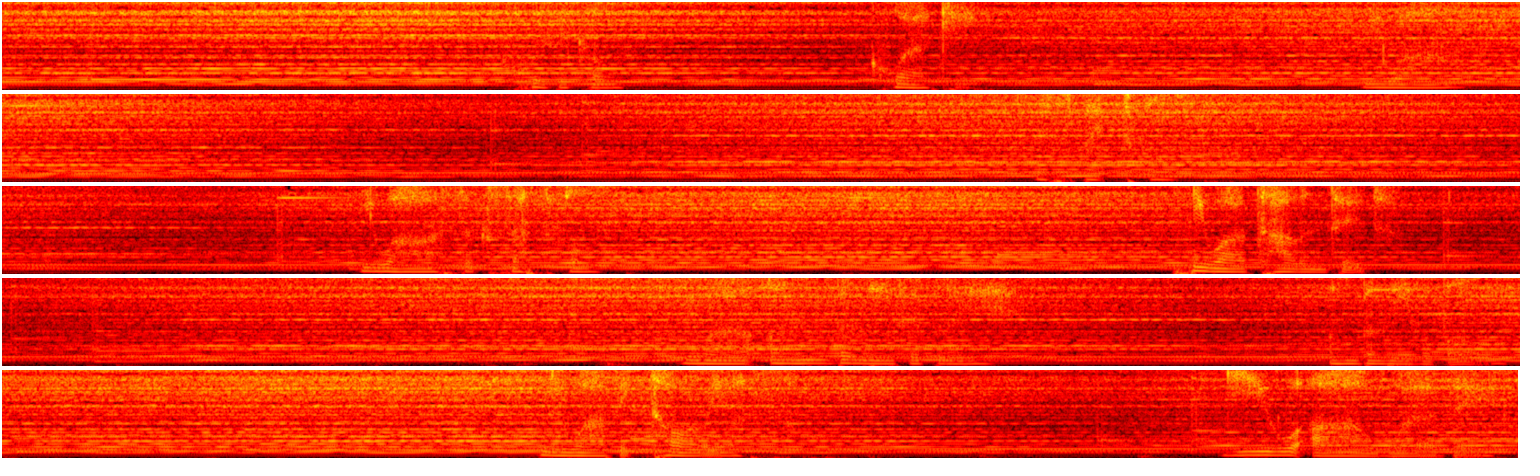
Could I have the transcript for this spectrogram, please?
quizzical, quirky. You are respectful. You are successful. You are talented. You are unbelievably unbelievable. You are victorious. You are worthy.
